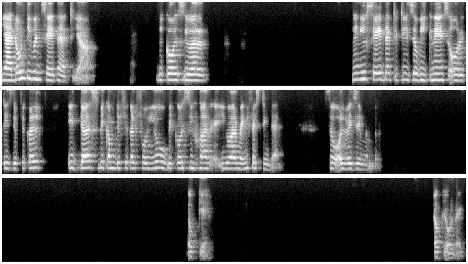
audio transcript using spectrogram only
Yeah, don't even say that. Yeah. Because you are, when you say that it is a weakness or it is difficult, it does become difficult for you because you are you are manifesting that. So always remember. Okay. Okay, all right.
